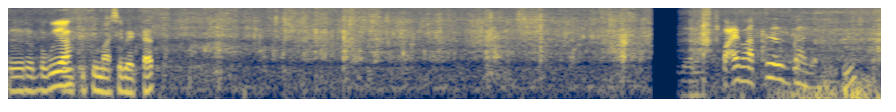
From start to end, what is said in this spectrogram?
तर बघूया किती मासे भेटतात. पाय घाल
